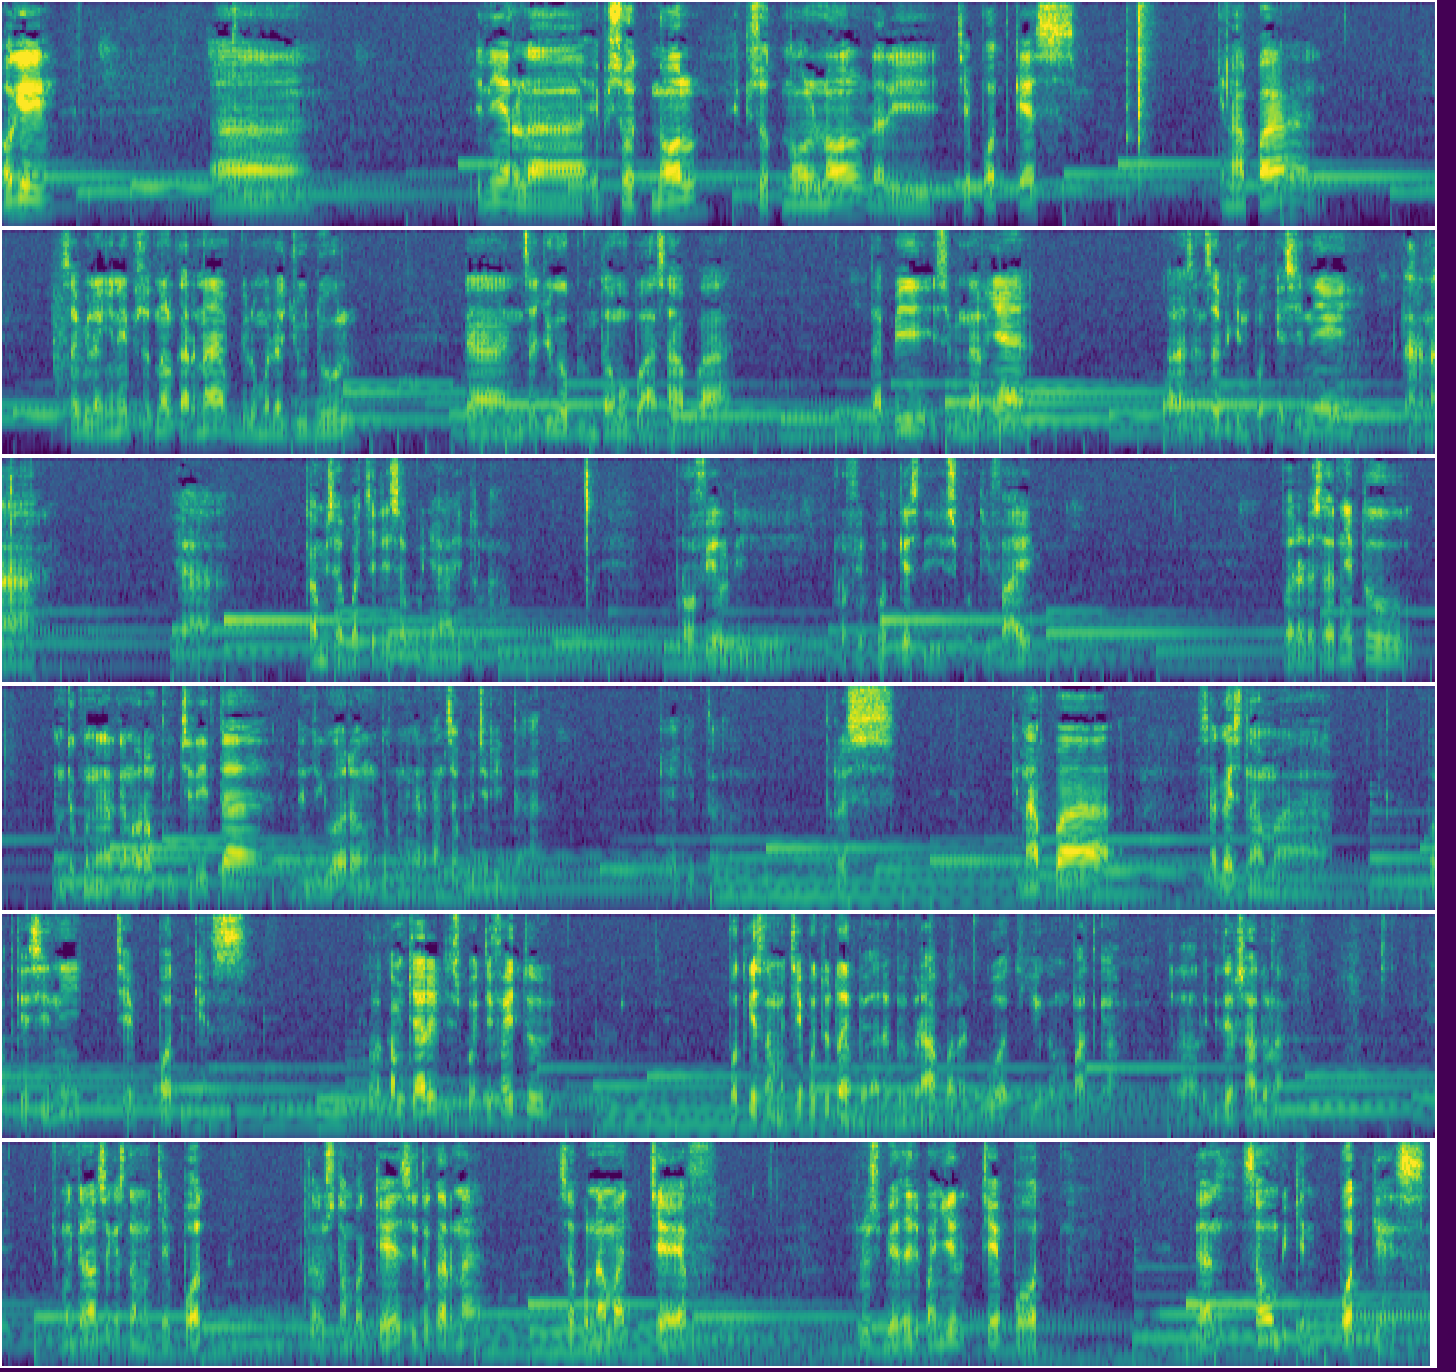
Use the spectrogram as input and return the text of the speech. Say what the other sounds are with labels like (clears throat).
Oke. Eh, ini adalah episode 0, episode 00 dari C Podcast. Kenapa saya bilang ini episode 0 karena belum ada judul dan saya juga belum tahu mau bahas apa. Tapi sebenarnya alasan saya bikin podcast ini karena ya kami bisa baca di saya punya itulah profil di profil podcast di Spotify pada dasarnya itu untuk mendengarkan orang pun cerita dan juga orang untuk mendengarkan saya pun cerita. Kayak gitu. Terus kenapa saya kasih nama podcast ini C Podcast? Kalau kamu cari di Spotify itu podcast nama C itu ada ada beberapa lah dua tiga keempat kan? Ada lebih dari satu lah. Cuma kenapa saya kasih nama Cepot terus tanpa case itu karena saya pun nama Chef terus biasa dipanggil cepot dan saya mau bikin podcast.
